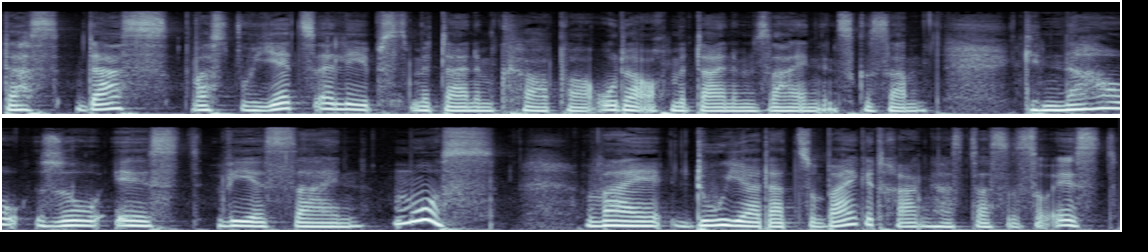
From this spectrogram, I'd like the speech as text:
dass das, was du jetzt erlebst mit deinem Körper oder auch mit deinem Sein insgesamt, genau so ist, wie es sein muss, weil du ja dazu beigetragen hast, dass es so ist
